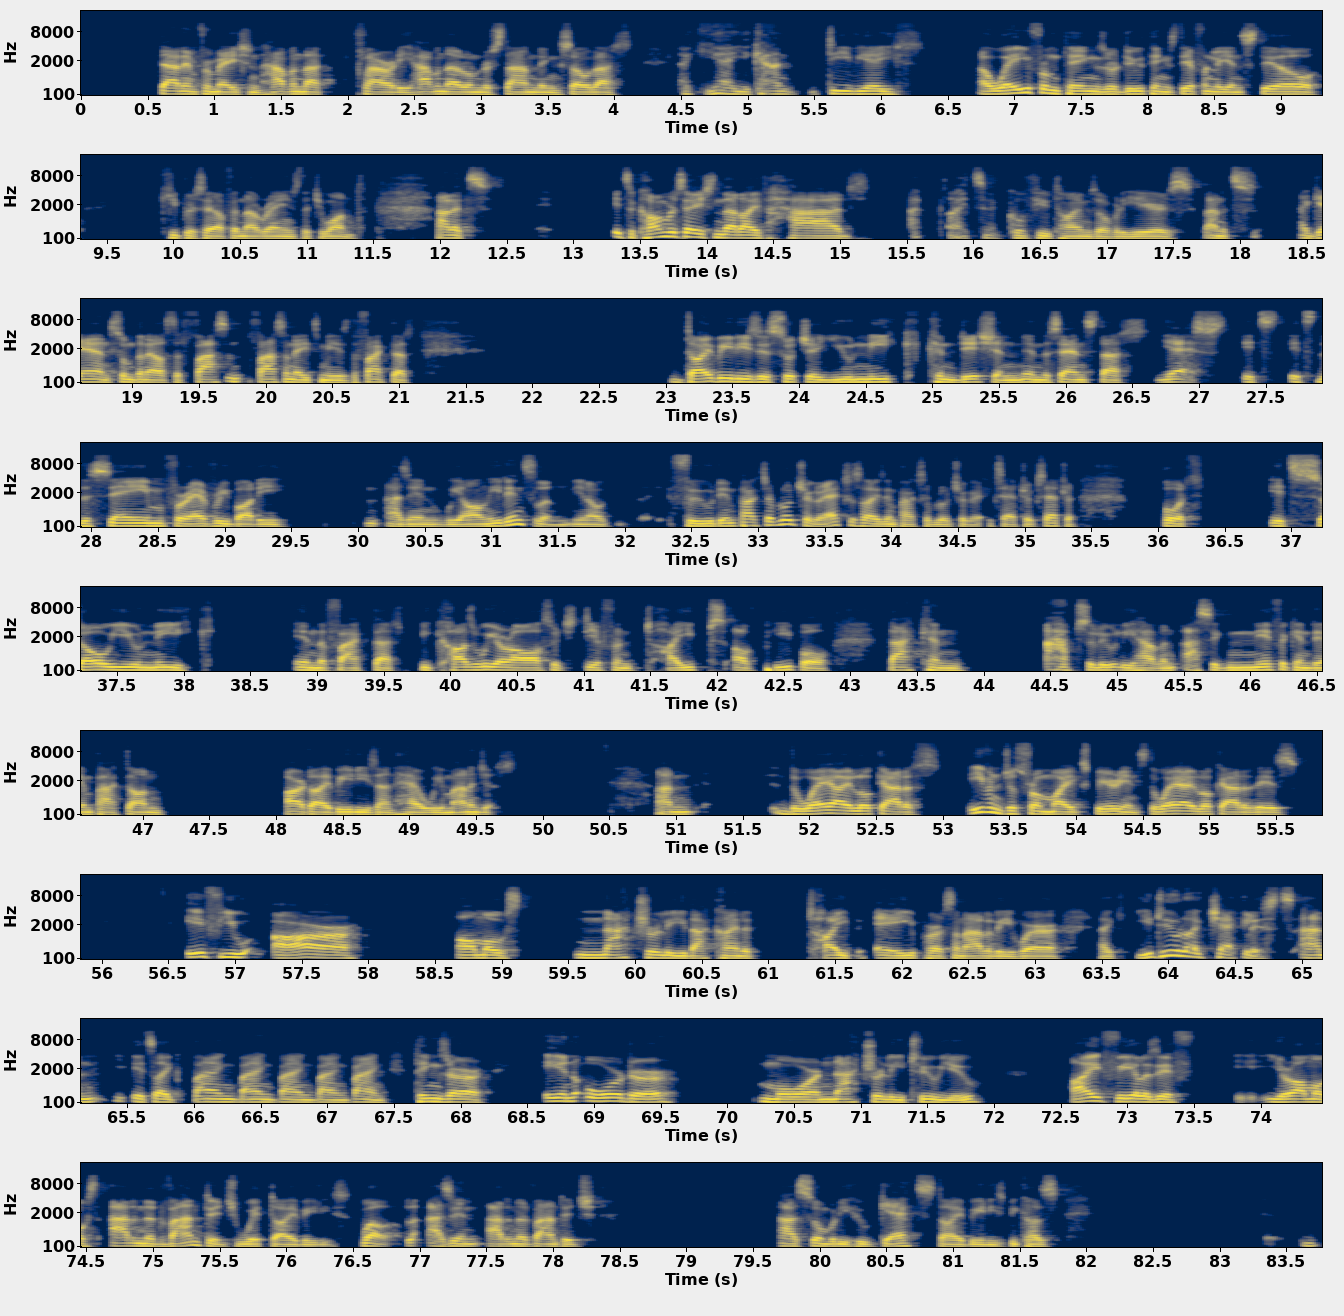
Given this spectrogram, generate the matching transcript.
that information, having that clarity, having that understanding so that like, yeah, you can't deviate away from things or do things differently and still keep yourself in that range that you want. And it's it's a conversation that I've had it's a good few times over the years. And it's again something else that fascin- fascinates me is the fact that diabetes is such a unique condition in the sense that yes, it's it's the same for everybody, as in we all need insulin. You know, food impacts our blood sugar, exercise impacts our blood sugar, etc., etc. But it's so unique in the fact that because we are all such different types of people, that can absolutely have an, a significant impact on our diabetes and how we manage it. And the way I look at it, even just from my experience, the way I look at it is if you are almost naturally that kind of type A personality where like you do like checklists and it's like bang, bang, bang, bang, bang. Things are in order more naturally to you. I feel as if you're almost at an advantage with diabetes. Well, as in at an advantage as somebody who gets diabetes because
